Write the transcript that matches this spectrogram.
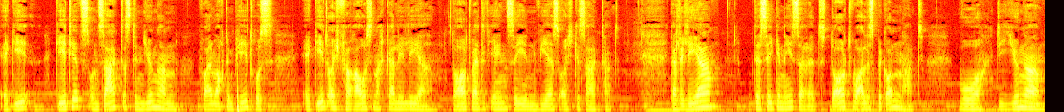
er geht jetzt und sagt es den Jüngern, vor allem auch dem Petrus, er geht euch voraus nach Galiläa. Dort werdet ihr ihn sehen, wie er es euch gesagt hat. Galiläa, der See Genezareth, dort, wo alles begonnen hat, wo die Jünger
